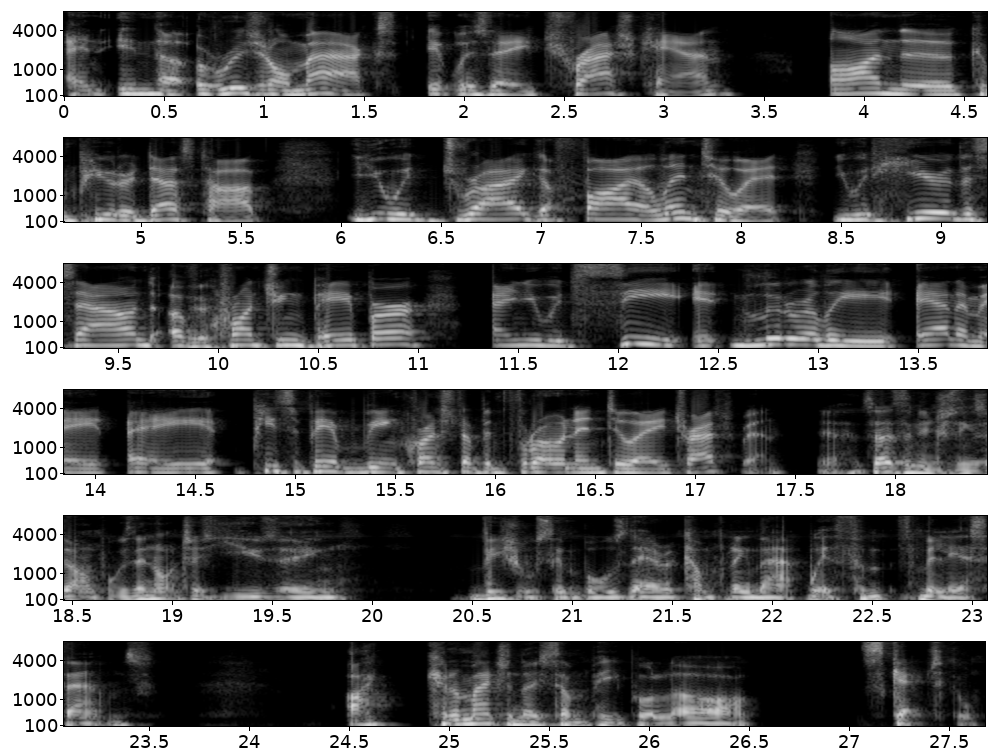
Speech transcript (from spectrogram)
And in the original Macs, it was a trash can on the computer desktop, you would drag a file into it. You would hear the sound of crunching paper and you would see it literally animate a piece of paper being crunched up and thrown into a trash bin. Yeah, so that's an interesting example because they're not just using visual symbols, they're accompanying that with familiar sounds. I can imagine though some people are skeptical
